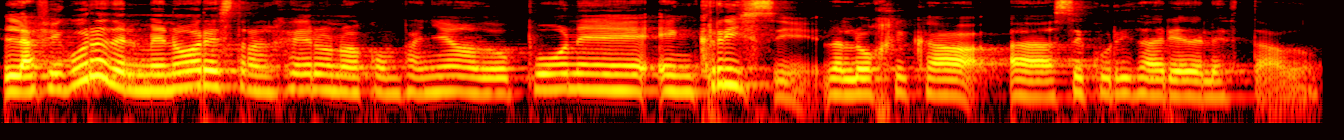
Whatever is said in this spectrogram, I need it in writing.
La figura del menor extranjero no acompañado pone en crisis la lógica uh, securitaria del Estado.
